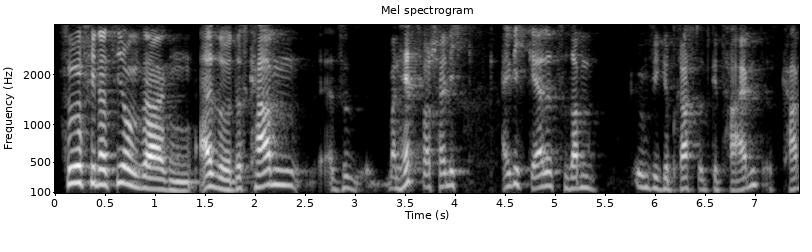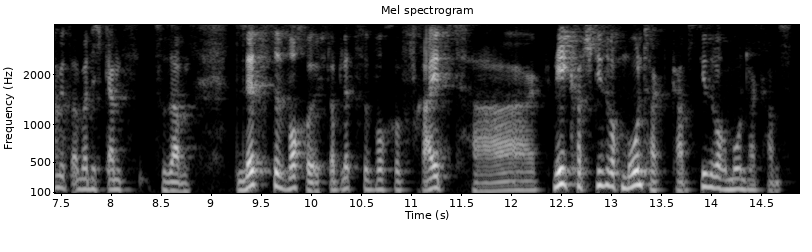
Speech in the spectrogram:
zur Finanzierung sagen. Also, das kam, also man hätte es wahrscheinlich eigentlich gerne zusammen irgendwie gebracht und getimed. Es kam jetzt aber nicht ganz zusammen. Letzte Woche, ich glaube letzte Woche Freitag, nee, Quatsch, diese Woche Montag kam es, diese Woche Montag kam es.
